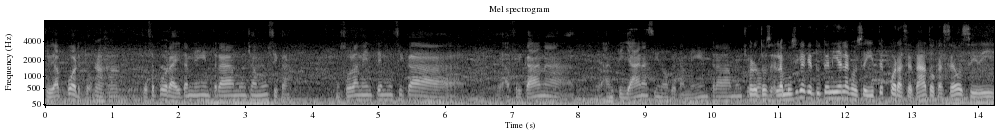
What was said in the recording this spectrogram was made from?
ciudad puerto, entonces por ahí también entra mucha música, no solamente música africana, antillana, sino que también entraba mucho. Pero entonces, la música que tú tenías la conseguiste por acetato, caseo, CD.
